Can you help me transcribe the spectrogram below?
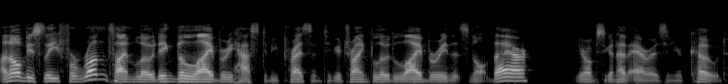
And obviously, for runtime loading, the library has to be present. If you're trying to load a library that's not there, you're obviously going to have errors in your code.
